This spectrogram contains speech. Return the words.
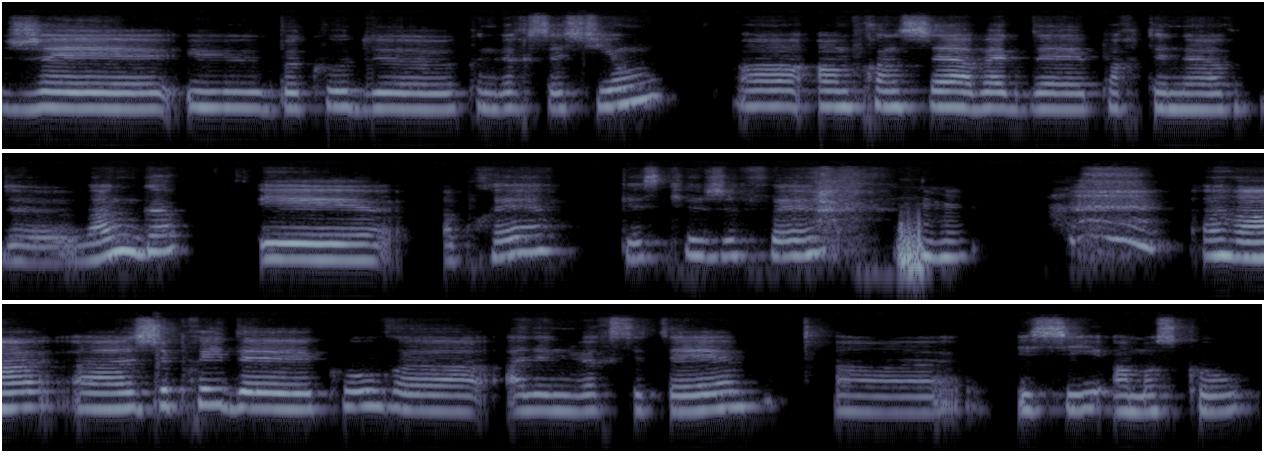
j'ai eu beaucoup de conversations en français avec des partenaires de langue. Et après, qu'est-ce que je fais? Uh J'ai pris des cours euh, à l'université ici à Moscou.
